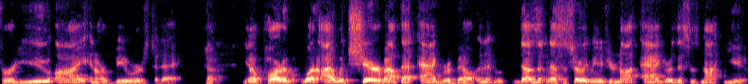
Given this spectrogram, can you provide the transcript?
for you, I, and our viewers today. Yep. You know, part of what I would share about that agra belt, and it doesn't necessarily mean if you're not agra, this is not you.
